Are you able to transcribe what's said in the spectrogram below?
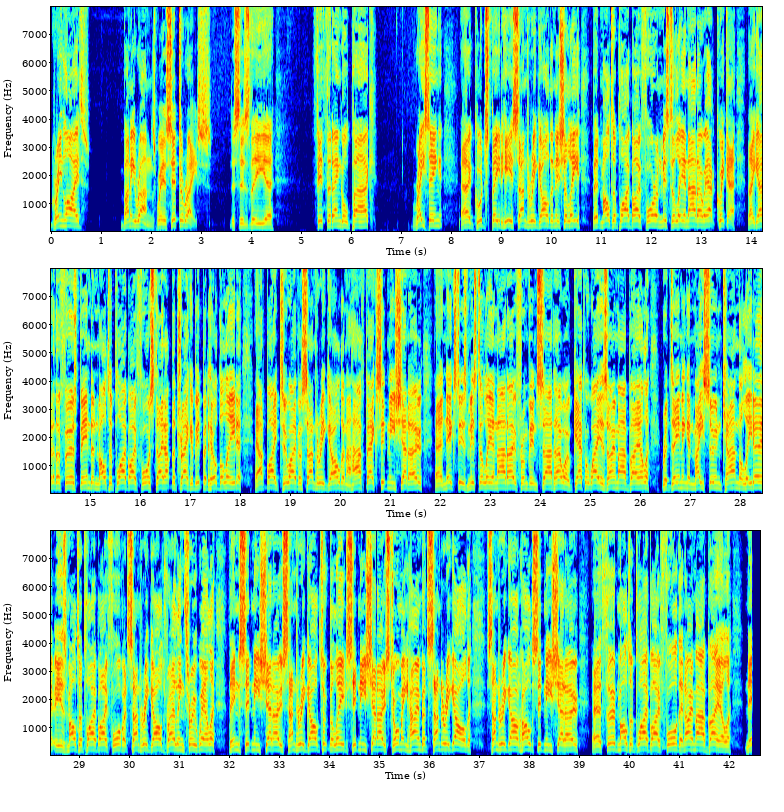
Green light. Bunny runs. We're set to race. This is the uh, fifth at Angle Park. Racing. Uh, good speed here, Suntory Gold initially, but multiply by four and Mr. Leonardo out quicker. They go to the first bend and multiply by four, stayed up the track a bit but held the lead. Out by two over Suntory Gold and a half back Sydney Shadow. Uh, next is Mr. Leonardo from Vinsato. A gap away is Omar Bale. Redeeming and Maysoon Khan. The leader is multiply by four, but Suntory Gold's railing through well. Then Sydney Shadow. Suntory Gold took the lead. Sydney Shadow storming home, but Suntory Gold. Suntory Gold holds Sydney Shadow. Uh, third multiply by four, then Omar Bale.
